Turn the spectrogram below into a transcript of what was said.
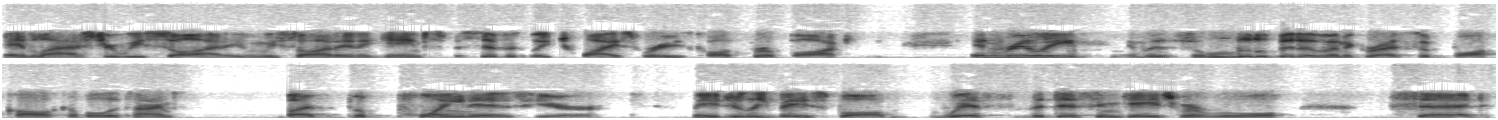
And last year we saw it, and we saw it in a game specifically twice where he's called for a balk. And really, it was a little bit of an aggressive balk call a couple of times. But the point is here, Major League Baseball, with the disengagement rule, said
